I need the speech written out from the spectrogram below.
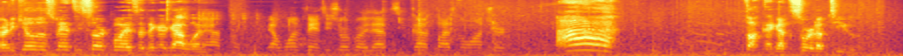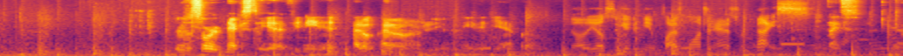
Trying to kill those fancy sword boys, I think I got one. Yeah, got one fancy sword boy. That's got a plasma launcher. Ah! Fuck, I got the sword up to you. There's a sword next to you if you need it. I don't I don't know if you need it yet, but No, you also gave me a plasma launcher and a sword. Nice. nice. Yeah.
